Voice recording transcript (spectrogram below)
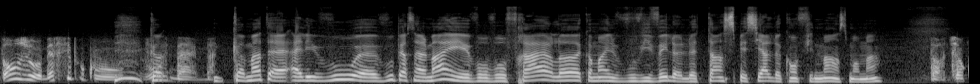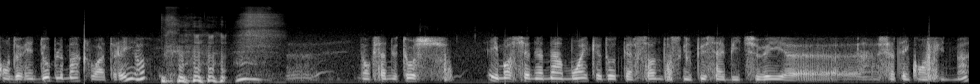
Bonjour, merci beaucoup. Vous-même. Comment allez-vous, euh, vous personnellement et vos, vos frères, là, comment vous vivez le, le temps spécial de confinement en ce moment? Bon, disons qu'on devient doublement cloîtré. hein. Euh, donc, ça nous touche émotionnellement moins que d'autres personnes parce est plus habitué euh, à un certain confinement.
